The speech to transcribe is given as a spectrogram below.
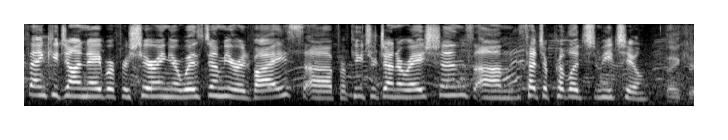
Thank you, John Naber, for sharing your wisdom, your advice uh, for future generations. Um, such a privilege to meet you. Thank you.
